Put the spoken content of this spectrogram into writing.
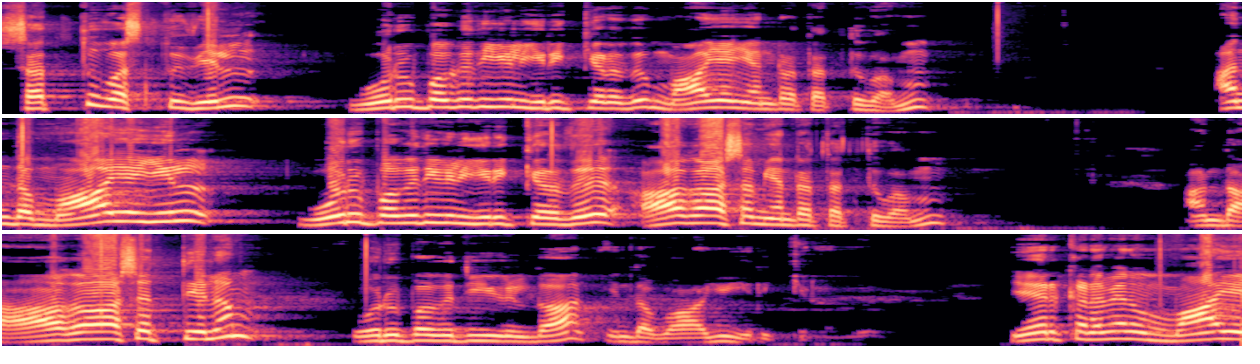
சத்து வஸ்துவில் ஒரு பகுதியில் இருக்கிறது மாயை என்ற தத்துவம். அந்த மாயையில் ஒரு பகுதியில் இருக்கிறது ஆகாசம் என்ற தத்துவம். அந்த ஆகாசத்திலும் ஒரு பகுதியில் தான் இந்த வாயு இருக்கிறது. ஏற்கனவே நம்ம மாயை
